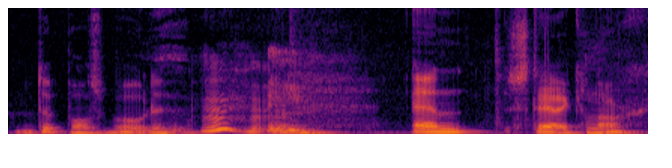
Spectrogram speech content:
de postbode. En sterker nog,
